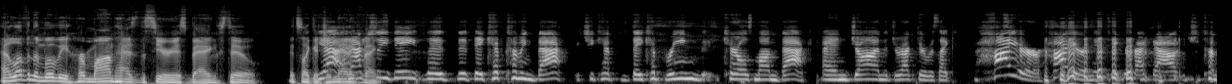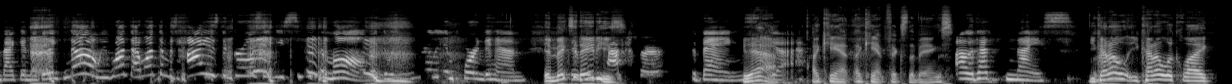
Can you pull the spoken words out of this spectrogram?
I love in the movie her mom has the serious bangs too. It's like a yeah, and actually, thing. they the, the, they kept coming back. She kept they kept bringing Carol's mom back, and John, the director, was like, "Higher, higher," and they take her back out, and she come back in and be like, "No, we want I want them as high as the girls that we see in the mall." Like, it was really important to him. It makes it 80s. The bangs. Yeah. Yeah. I can't I can't fix the bangs. Oh, that's nice. You kind of you kind of look like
